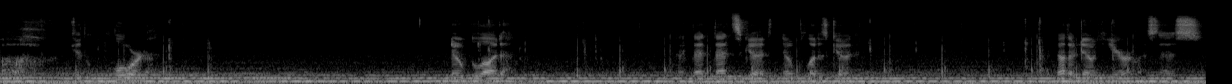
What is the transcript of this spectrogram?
Oh, good lord. No blood. That, that's good. No blood is good. Another note here. What is this?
